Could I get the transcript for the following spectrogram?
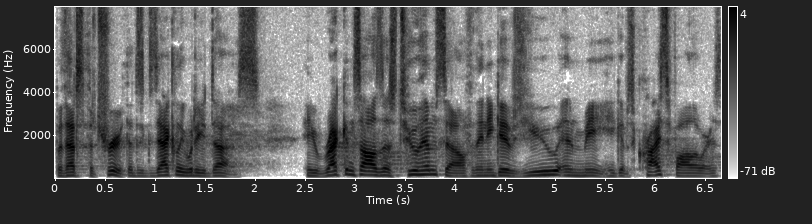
But that's the truth. That's exactly what he does. He reconciles us to himself, and then he gives you and me, he gives Christ followers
